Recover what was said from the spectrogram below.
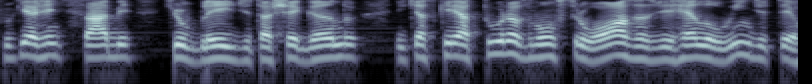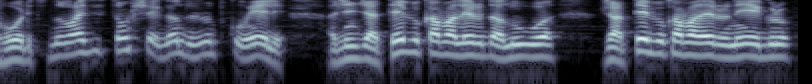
porque a gente sabe que o Blade tá chegando e que as criaturas monstruosas de Halloween, de terror e tudo mais estão chegando junto com ele. A gente já teve o Cavaleiro da Lua, já teve o Cavaleiro Negro,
